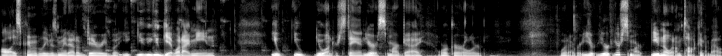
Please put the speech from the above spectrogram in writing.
all ice cream, I believe, is made out of dairy, but you, you, you get what I mean. You, you, you understand. You're a smart guy or girl or whatever. You're, you're, you're smart. You know what I'm talking about.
